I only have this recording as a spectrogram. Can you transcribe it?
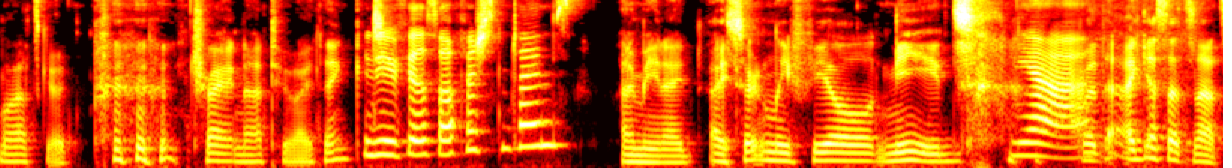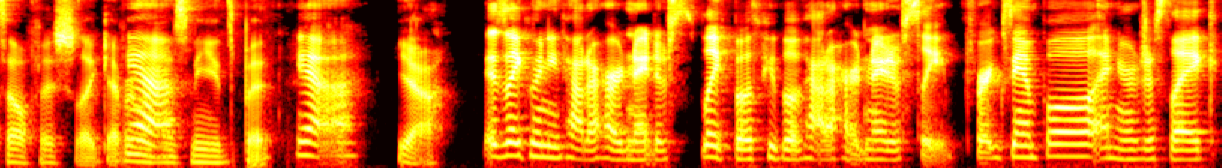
Well, that's good. Try not to, I think. Do you feel selfish sometimes? I mean, I, I certainly feel needs, Yeah. but I guess that's not selfish. Like everyone Yeah. has needs, but yeah. yeah. It's like when you've had a hard night of like both people have had a hard night of sleep, for example, and you're just like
